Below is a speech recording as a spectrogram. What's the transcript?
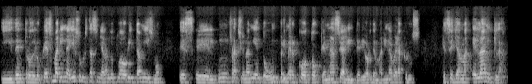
y dentro de lo que es Marina, y eso que estás señalando tú ahorita mismo, es un fraccionamiento, un primer coto que nace al interior de Marina Veracruz, que se llama El Ancla.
